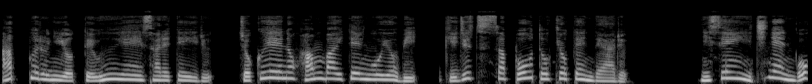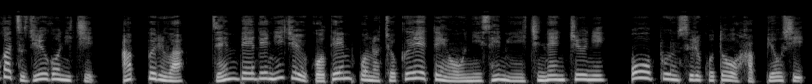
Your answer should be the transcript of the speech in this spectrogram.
アップルによって運営されている直営の販売店及び技術サポート拠点である。2001年5月15日、アップルは全米で25店舗の直営店を2001年中にオープンすることを発表し、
